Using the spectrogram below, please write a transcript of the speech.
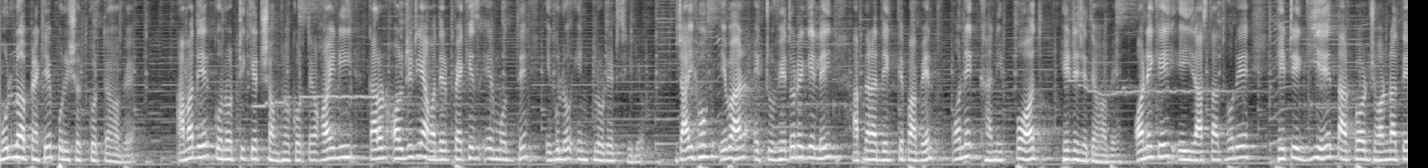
মূল্য আপনাকে পরিশোধ করতে হবে। আমাদের কোনো টিকিট সংগ্রহ করতে হয়নি, কারণ অলরেডি আমাদের প্যাকেজ এর মধ্যে এগুলো ইনক্লুডেড ছিল। যাই হোক, এবার একটু ভেতরে গেলেই আপনারা দেখতে পাবেন অনেকখানি পথ হেঁটে যেতে হবে। অনেকেই এই রাস্তা ধরে হেঁটে গিয়ে তারপর ঝর্ণাতে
